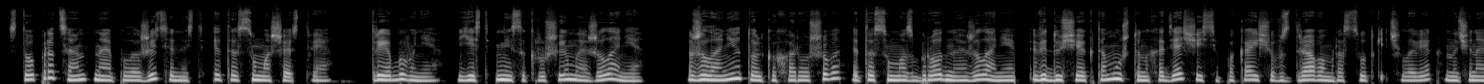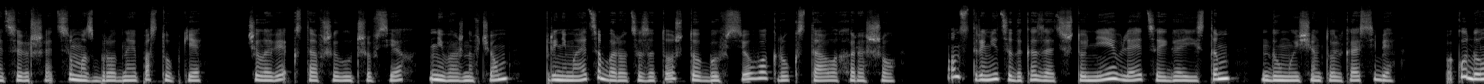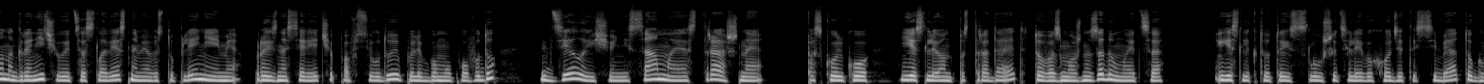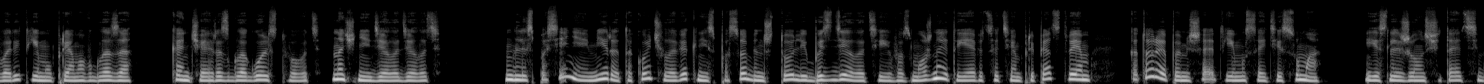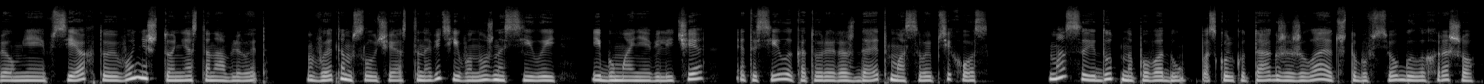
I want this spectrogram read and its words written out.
Стопроцентная положительность — это сумасшествие. Требование есть несокрушимое желание. Желание только хорошего — это сумасбродное желание, ведущее к тому, что находящийся пока еще в здравом рассудке человек начинает совершать сумасбродные поступки. Человек, ставший лучше всех, неважно в чем, принимается бороться за то, чтобы все вокруг стало хорошо. Он стремится доказать, что не является эгоистом, думающим только о себе. Покуда он ограничивается словесными выступлениями, произнося речи повсюду и по любому поводу, дело еще не самое страшное, поскольку если он пострадает, то, возможно, задумается. Если кто-то из слушателей выходит из себя, то говорит ему прямо в глаза «Кончай разглагольствовать, начни дело делать». Для спасения мира такой человек не способен что-либо сделать, и, возможно, это явится тем препятствием, которое помешает ему сойти с ума. Если же он считает себя умнее всех, то его ничто не останавливает. В этом случае остановить его нужно силой, ибо мания величия — это сила, которая рождает массовый психоз. Массы идут на поводу, поскольку также желают, чтобы все было хорошо.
